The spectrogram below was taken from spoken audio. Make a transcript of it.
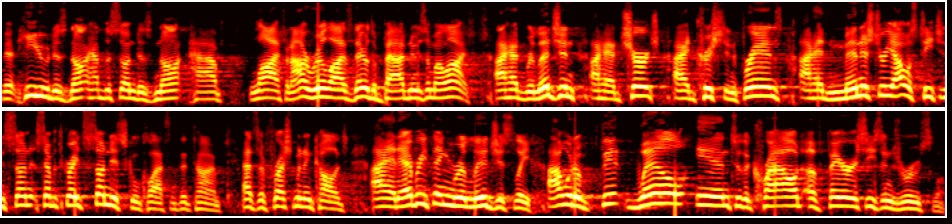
that he who does not have the son does not have life. And I realized they're the bad news of my life. I had religion, I had church, I had Christian friends, I had ministry. I was teaching Sunday, seventh grade Sunday school class at the time as a freshman in college. I had everything religiously. I would have fit well into the crowd of Pharisees in Jerusalem.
